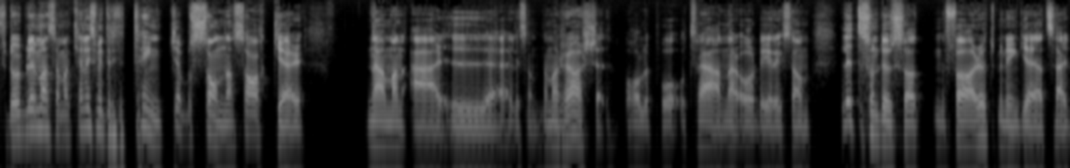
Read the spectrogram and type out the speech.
För då blir man så här, man kan liksom inte riktigt tänka på sådana saker när man är i, eh, liksom, när man rör sig och håller på och tränar. Och det är liksom, lite som du sa förut med din grej, att så här,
